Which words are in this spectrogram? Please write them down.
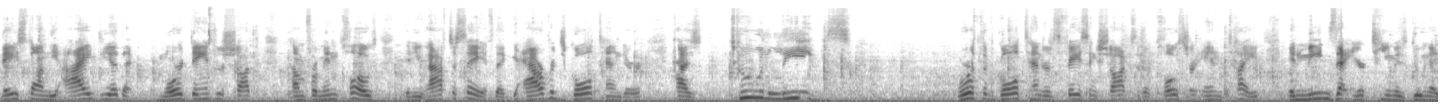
based on the idea that more dangerous shots come from in close, then you have to say if the average goaltender has two leagues worth of goaltenders facing shots that are closer in tight, it means that your team is doing a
